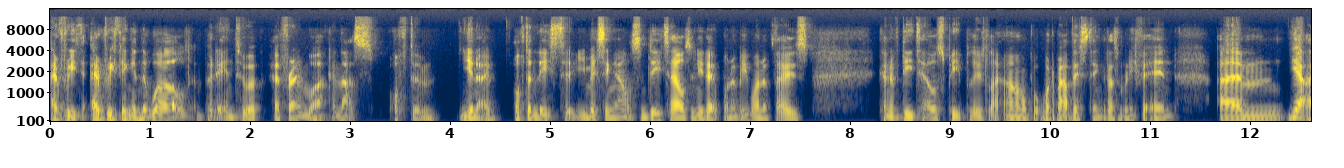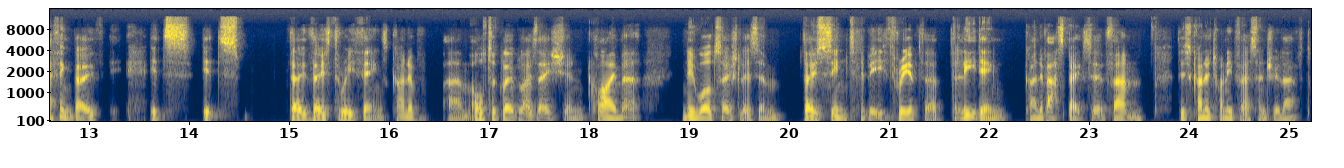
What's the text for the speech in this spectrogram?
every everything in the world and put it into a, a framework and that's often you know often leads to you missing out some details and you don't want to be one of those kind of details people who's like oh but what about this thing it doesn't really fit in um yeah i think though it's it's th- those three things kind of um alter globalization climate new world socialism those seem to be three of the the leading kind of aspects of um this kind of 21st century left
